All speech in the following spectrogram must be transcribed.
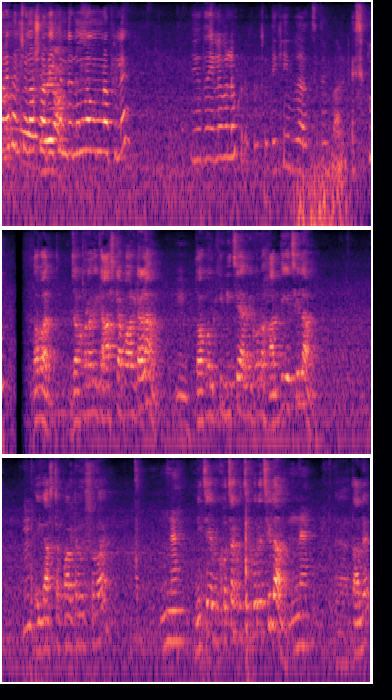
করে ফেলছো না সব এখান থেকে নোংরা মোংরা ফেলে? যেহেতু এলোমেলো করে ফেলছো দেখেই বোঝা যাচ্ছে তুমি পাল্টাইছো বাবা যখন আমি গাছটা পাল্টালাম। তখন কি নিচে আমি কোনো হাত দিয়েছিলাম? এই গাছটা পাল্টানোর সময়? না। নিচে আমি খোঁচাখুচি করেছিলাম? না। হ্যাঁ, তাহলে?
